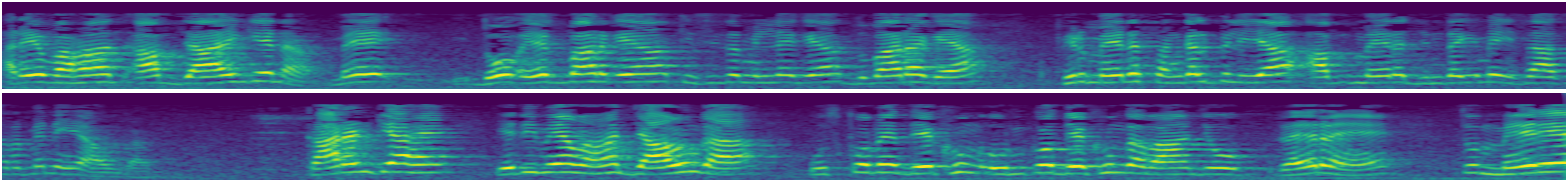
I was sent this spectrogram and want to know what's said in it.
अरे वहाँ आप जाएँगे ना, मैं दो, एक बार गया, किसी से मिलने गया, दोबारा गया, फिर मैंने संकल्प लिया, अब मेरे ज़िंदगी में इस आश्रम में नहीं आऊँगा। कारण क्या है? यदि मैं वहाँ जाऊँगा, उसको मैं देखूँगा, उनको देखूँगा वहाँ जो रह रहे हैं तो मेरे,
